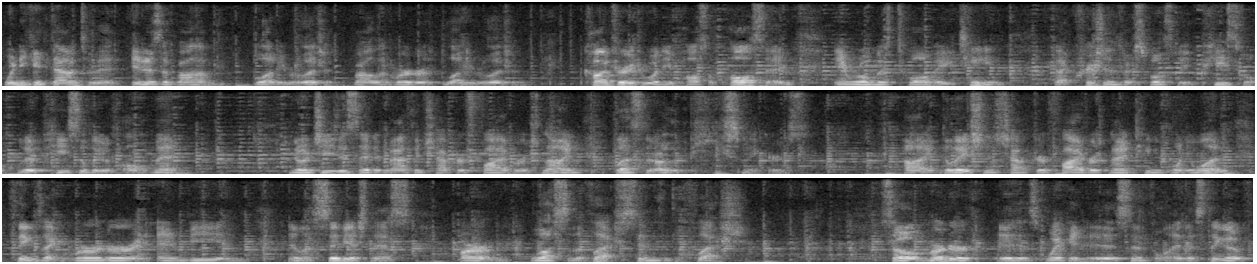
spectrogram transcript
when you get down to it, it is a violent, bloody religion, violent, murderous, bloody religion. Contrary to what the Apostle Paul said in Romans 12:18, that Christians are supposed to be peaceful, live peaceably with all men. You know, Jesus said in Matthew chapter 5, verse 9, Blessed are the peacemakers. Uh, in Galatians chapter 5, verse 19 to 21, things like murder and envy and, and lasciviousness are lusts of the flesh, sins of the flesh. So murder is wicked, it is sinful, and this thing of,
